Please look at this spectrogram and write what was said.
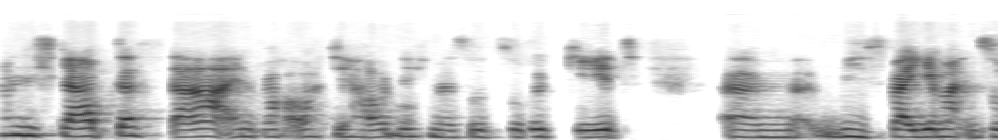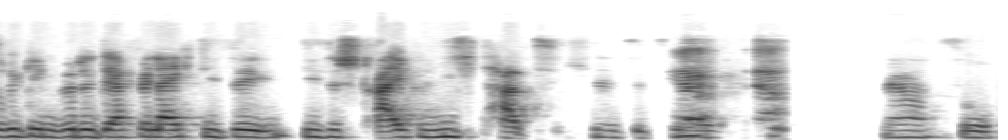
Und ich glaube, dass da einfach auch die Haut nicht mehr so zurückgeht, ähm, wie es bei jemandem zurückgehen würde, der vielleicht diese, diese Streifen nicht hat. Ich nenne es jetzt mal. Ja, ja. ja so.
